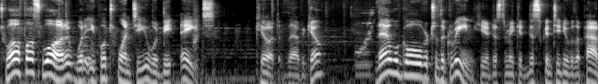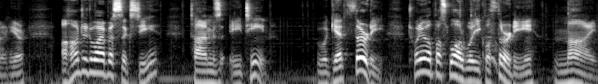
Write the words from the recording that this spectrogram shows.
12 plus 1 would equal 20, would be 8. Good, there we go. Then we'll go over to the green here, just to make it discontinue with the pattern here. 100 divided by 60 times 18. We would get 30. 21 plus 1 will equal 30. 9.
